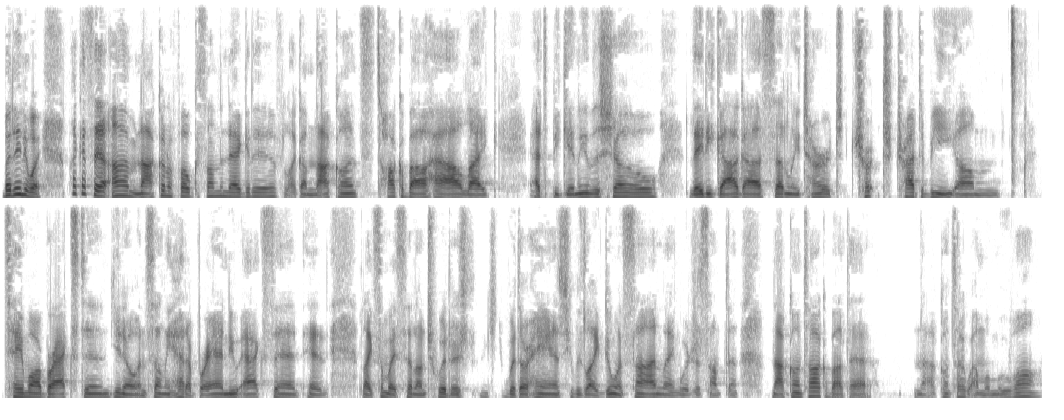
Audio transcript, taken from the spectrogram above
But anyway, like I said, I'm not going to focus on the negative. Like, I'm not going to talk about how, like, at the beginning of the show, Lady Gaga suddenly turned, tr- tried to be, um, Tamar Braxton, you know, and suddenly had a brand new accent. And like somebody said on Twitter with her hands, she was like doing sign language or something. Not going to talk about that. Not going to talk about, I'm going to move on.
